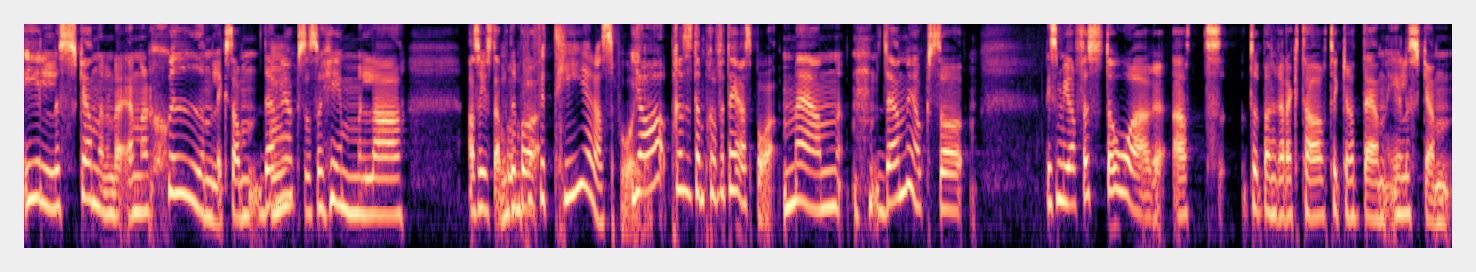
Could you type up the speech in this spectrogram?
ilskan, den där energin, liksom, den mm. är också så himla... Alltså just den profiteras på. Ja, precis. Den profiteras på. Men den är också... Liksom jag förstår att typ en redaktör tycker att den ilskan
